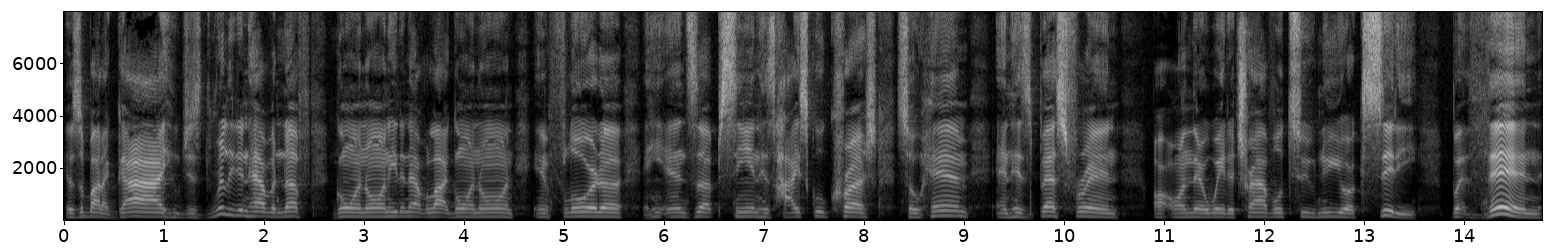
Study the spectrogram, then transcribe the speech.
It was about a guy who just really didn't have enough going on. He didn't have a lot going on in Florida, and he ends up seeing his high school crush. So, him and his best friend are on their way to travel to New York City, but then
